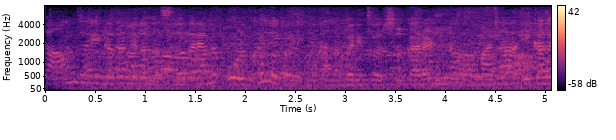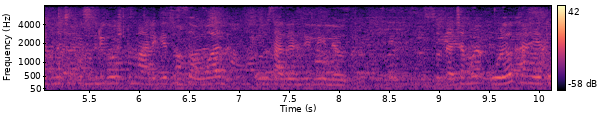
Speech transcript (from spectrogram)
काम जरी एकत्र केलं नसलं तरी आम्ही ओळखत होतो एकमेकांना बरीच वर्ष. कारण माझ्या एका लग्नाची दुसरी गोष्ट मालिकेचा संवाद अं, सागरने लिहिले होते. सो त्याच्यामुळे ओळख आहे तो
